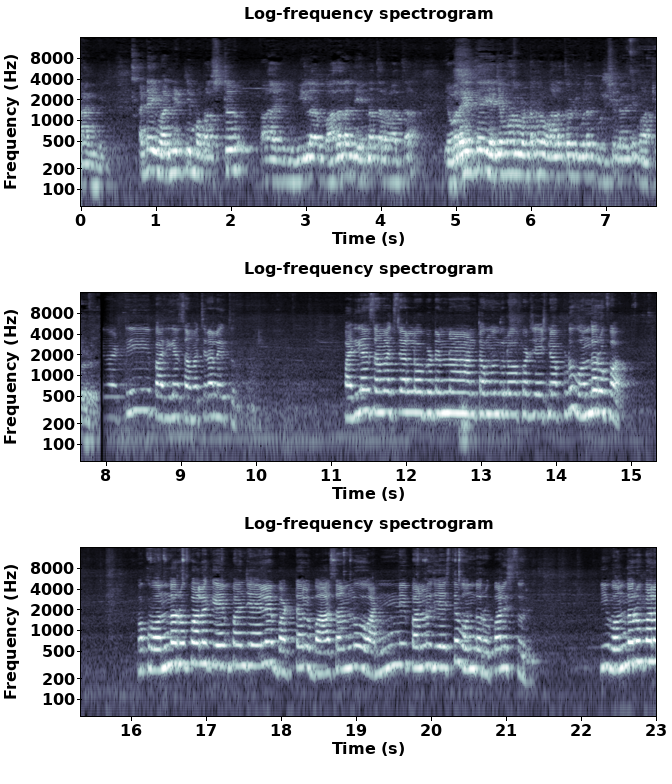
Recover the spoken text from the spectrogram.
లాంగ్వేజ్ అంటే ఇవన్నిటిని ఫస్ట్ వీళ్ళ బాధలన్నీ విన్న తర్వాత ఎవరైతే యజమానులు ఉంటారో వాళ్ళతోటి కూడా కూర్చొని మాట్లాడారు. కాబట్టి పదిహేను సంవత్సరాలు అవుతుంది. పదిహేను సంవత్సరాల లోపల అంతకుముందు లోపల చేసినప్పుడు వంద రూపాయలు. ఒక వంద రూపాయలకి ఏం పని చేయాలి? బట్టలు బాసన్లు అన్ని పనులు చేస్తే వంద రూపాయలు ఇస్తారు. ఈ వంద రూపాయల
